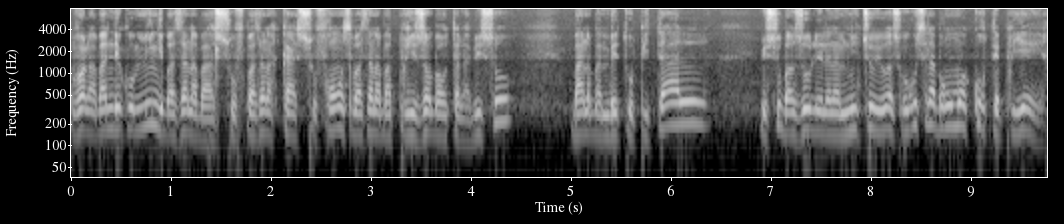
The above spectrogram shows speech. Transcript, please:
Voilà bandeko mingi baza na baza na cas souffrance baza na baprison baotala biso. Bana bambeta hôpital misusu bazolela na miniti oyo asoki okosala bango mwa courte prière?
